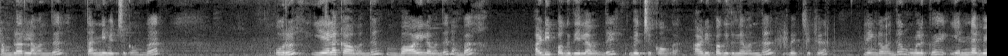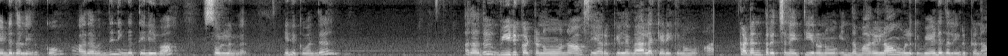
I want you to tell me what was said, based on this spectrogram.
டம்ளரில் வந்து தண்ணி வச்சுக்கோங்க. ஒரு ஏலக்காய் வந்து வாயில் வந்து நம்ம அடிப்பகுதியில் வந்து வச்சுக்கோங்க. அடிப்பகுதியில் வந்து வச்சுட்டு நீங்கள் வந்து உங்களுக்கு என்ன வேண்டுதல் இருக்கோ அதை வந்து நீங்கள் தெளிவாக சொல்லுங்கள் எனக்கு வந்து அதாவது வீடு கட்டணும்னு ஆசையாக இருக்குது இல்லை வேலை கிடைக்கணும் கடன் பிரச்சனை தீரணும் இந்த மாதிரிலாம் உங்களுக்கு வேண்டுதல் இருக்குன்னா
